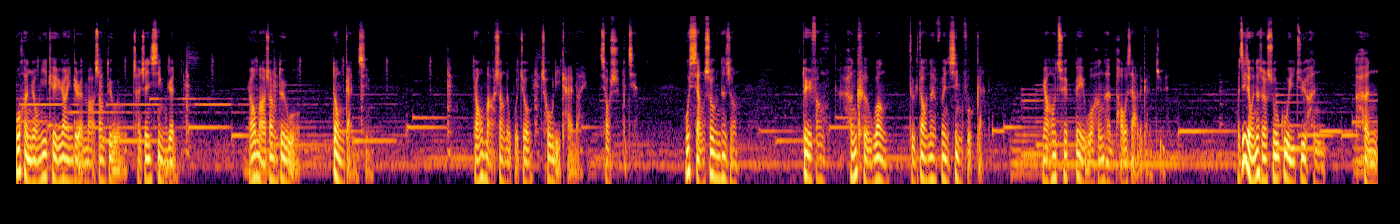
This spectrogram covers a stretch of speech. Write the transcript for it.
我很容易可以让一个人马上对我产生信任。然后马上对我动感情，然后马上的我就抽离开来，消失不见。我享受那种对方很渴望得到那份幸福感，然后却被我狠狠抛下的感觉。我记得我那时候说过一句很很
